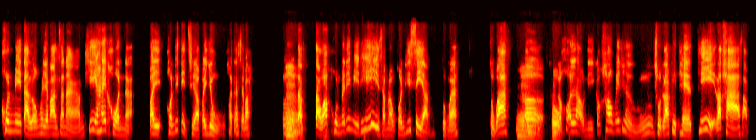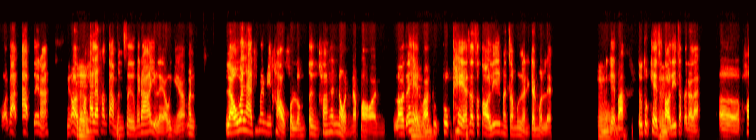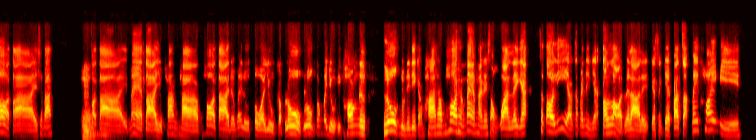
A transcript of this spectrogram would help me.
คุณมีแต่โรงพยาบาลสนามที่ให้คนน่ะ ไปคนที่ติดเชื้อไปอยู่เข้าใจใช่ปะอืมอืมแต่แต่ว่าคุณไม่ได้มีที่สำหรับคนที่เสี่ยงถูกไหมถูกปะมเออถูกแล้วคนเหล่านี้ก็เข้าไม่ถึงชุดรับผิดเทสที่ราคาสามร้อยบาทอัพด้วยนะนึกออกอืมว่าค่าแรงขั้นต่ำมันซื้อไม่ได้อยู่แล้วอย่างเงี้ย มันแล้วเวลาที่มันมีข่าวคนล้มตึงข้างถนนนะปอน เราจะเห็นว่าทุกๆเคสอะสตอรี่มันจะเหมือนกันหมดเลยอืมสังเกตปะทุกๆเคสอืสมตอรี่จะเป็นอะไร เอ่อพ่อตายใช่ปะอืมพ่อตายแม่ตายอยู่ข้างทาง พ่อตายโดยไม่รู้ตัวอยู่กับลูก ลูกต้องไปอยู่อีกห้องนึงลูกอยู่ดีๆกับพาทั้งพ่อทั้งแม่ภายในสองวันอะไรเงี้ยสตอรี่อะจะเป็นอย่างเงี้ยตลอดเวลาเลยแกสังเกตปะจะไม่ค่อยมี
